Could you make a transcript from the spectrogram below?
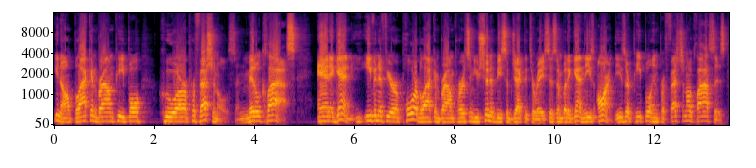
you know, black and brown people who are professionals and middle class and again, even if you're a poor black and brown person, you shouldn't be subjected to racism. But again, these aren't. These are people in professional classes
